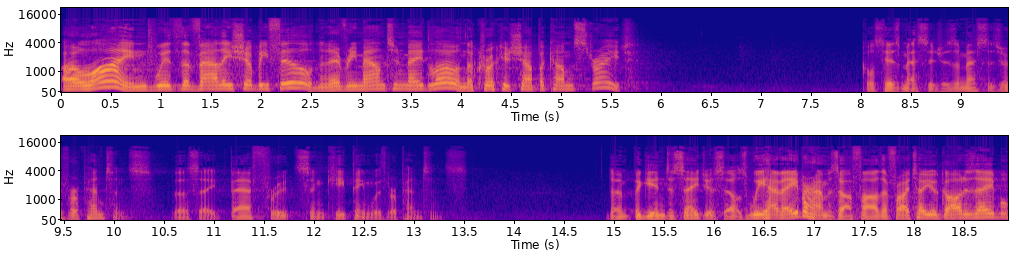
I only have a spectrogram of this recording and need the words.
are aligned with the valley shall be filled, and every mountain made low, and the crooked shall become straight. Of course, his message is a message of repentance. Verse 8 Bear fruits in keeping with repentance. Don't begin to say to yourselves, We have Abraham as our father, for I tell you, God is able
